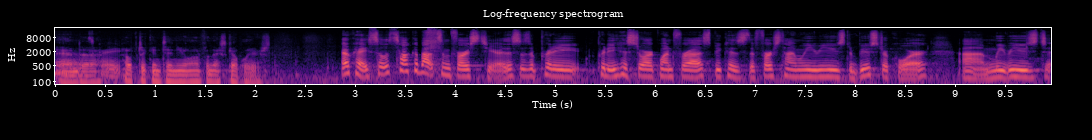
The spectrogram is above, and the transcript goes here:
Yeah, and uh, hope to continue on for the next couple of years. Okay, so let's talk about some firsts here. This is a pretty pretty historic one for us because the first time we reused a booster core, um, we reused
